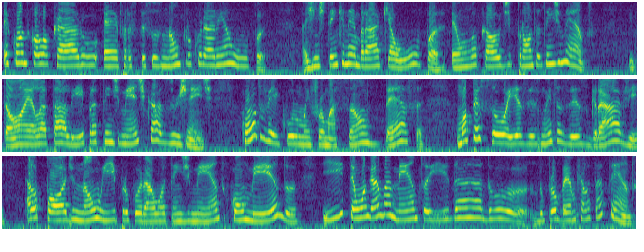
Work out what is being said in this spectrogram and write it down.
é quando colocaram é, para as pessoas não procurarem a UPA. A gente tem que lembrar que a UPA é um local de pronto atendimento. Então ela está ali para atendimento de casos urgentes. Quando veicula uma informação dessa, uma pessoa, e às vezes, muitas vezes grave, ela pode não ir procurar um atendimento com medo e ter um agravamento aí da, do, do problema que ela está tendo.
